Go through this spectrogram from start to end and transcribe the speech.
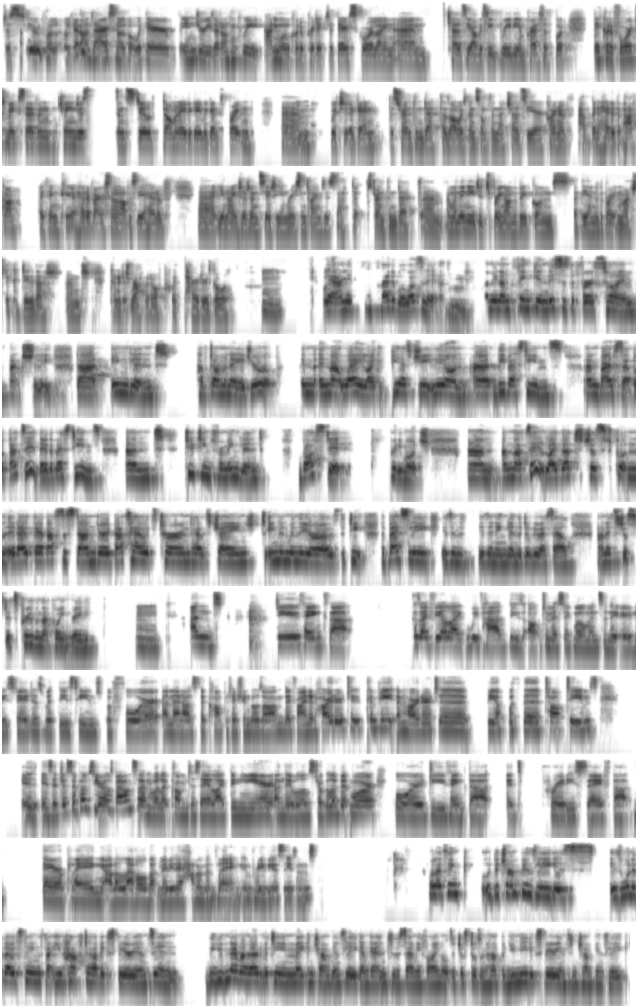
just we'll, we'll, get on to Arsenal, but with their injuries, I don't think we anyone could have predicted their scoreline. Um, Chelsea obviously really impressive, but they could afford to make seven changes and still dominate a game against Brighton. Um, mm. Which again, the strength and depth has always been something that Chelsea are kind of have been ahead of the pack on. I think ahead of Arsenal, obviously ahead of uh, United and City in recent times, is that strength and depth. Um, and when they needed to bring on the big guns at the end of the Brighton match, they could do that and kind of just wrap it up with Harder's goal. Mm. Well, yeah, I mean, it's incredible, wasn't it? Mm. I mean, I'm thinking this is the first time actually that England have dominated Europe in in that way. Like PSG, Lyon are the best teams, and Barca, but that's it. They're the best teams, and two teams from England bossed it pretty much. And and that's it. Like that's just putting it out there. That's the standard. That's how it's turned, how it's changed. England win the Euros. The the best league is in the, is in England, the WSL, and it's just it's proven that point really. Mm. And do you think that because I feel like we've had these optimistic moments in the early stages with these teams before. And then as the competition goes on, they find it harder to compete and harder to be up with the top teams. Is, is it just a post Euros bounce? And will it come to say like the new year and they will struggle a bit more? Or do you think that it's pretty safe that they're playing at a level that maybe they haven't been playing in previous seasons? Well, I think the Champions League is is one of those things that you have to have experience in you've never heard of a team making Champions League and getting to the semi-finals. It just doesn't happen. You need experience in Champions League.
